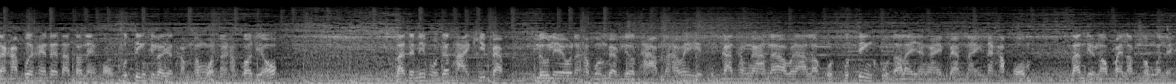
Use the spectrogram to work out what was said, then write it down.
นะครับ เพื่อให้ได้ตัดตำแหน่งของฟุตติ้งที่เราจะทำทั้งหมดนะครับ ก็เดี๋ยว หลังจากนี้ผมจะถ่ายคลิปแบบเร็วๆนะครับผมแบบเรียลไทม์นะครับให้เห็นถึงการทำงานนะเวลาเราขุดฟุตติ้งขุดอะไรยังไงแบบไหนนะครับผมนั้นเดี๋ยวเราไปรับชมกันเลย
